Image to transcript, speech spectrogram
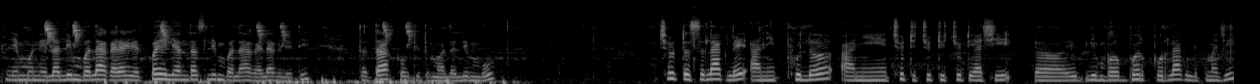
लिंबुनीला लिंब लागायला लागले पहिल्यांदाच लिंब लागायला लागले ती. तर दाखवते तुम्हाला लिंबू. छोटंसं लागले आणि फुलं आणि छोटी छोटी छोटी अशी लिंब भरपूर लागलीत माझी.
